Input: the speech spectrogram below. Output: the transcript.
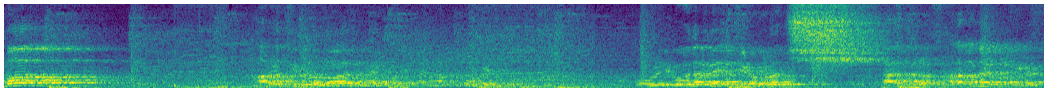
뭐? 바로 뒤로 넘어가지 말고 앞으로 올리고. 앞으로 올리고 그 다음에 뒤로 그렇지. 다 들었어. 하나만 더 해볼게. 이렇게.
